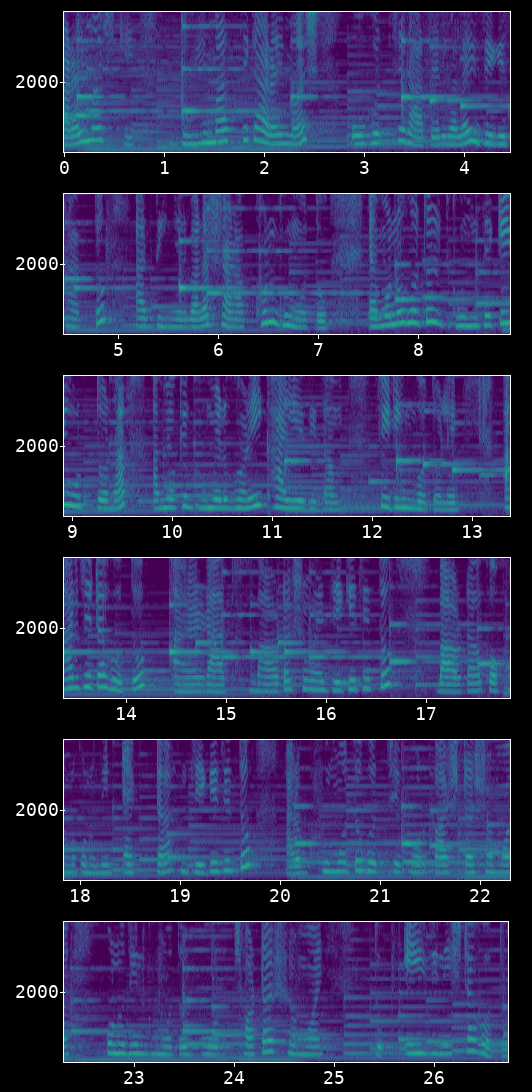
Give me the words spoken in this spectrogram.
আড়াই মাস কি, দুই মাস থেকে আড়াই মাস ও হচ্ছে রাতের বেলায় জেগে থাকতো আর দিনের বেলা সারাক্ষণ ঘুমোতো। এমনও হতো ঘুম থেকেই উঠতো না, আমি ওকে ঘুমের ঘরেই খাইয়ে দিতাম ফিডিং বোতলে। আর যেটা হতো, আর রাত বারোটার সময় জেগে যেত, বারোটা কখনো কোনো দিন একটা জেগে যেত, আর ঘুমোতো হচ্ছে ভোর পাঁচটার সময় কোনো দিন ঘুমোতো ভোর ছটার সময়। তো এই জিনিসটা হতো।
